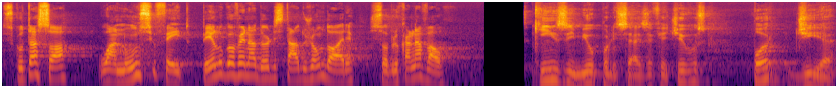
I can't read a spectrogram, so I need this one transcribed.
Escuta só o anúncio feito pelo governador do estado, João Dória, sobre o carnaval. 15 mil policiais efetivos por dia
